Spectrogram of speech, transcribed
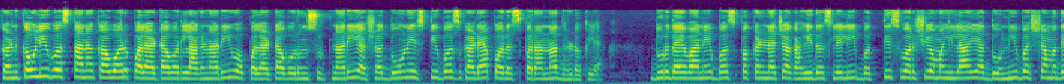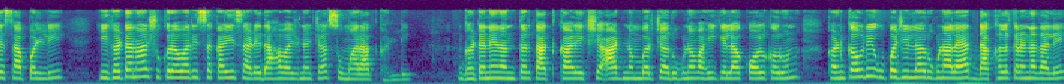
कणकवली बसस्थानकावर पलाटावर लागणारी व पलाटावरून सुटणारी अशा दोन एस टी बस गाड्या परस्परांना धडकल्या. दुर्दैवाने बस पकडण्याच्या घाईत असलेली बत्तीस वर्षीय महिला या दोन्ही बसच्यामध्ये सापडली. ही घटना शुक्रवारी सकाळी साडेदहा वाजण्याच्या सुमारात घडली. घटनेनंतर तात्काळ एकशे आठ नंबरच्या रुग्णवाहिकेला कॉल करून कणकवली उपजिल्हा रुग्णालयात दाखल करण्यात आले.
